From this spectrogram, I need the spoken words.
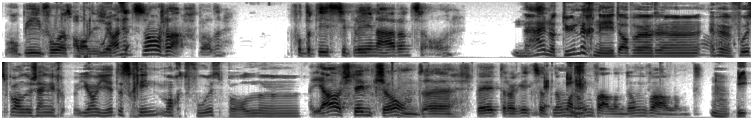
Wobei Fußball ist ja nicht so schlecht, oder? Von der Disziplin her und so, oder? Nein, natürlich nicht, aber äh, eben, Fußball ist eigentlich, ja, jedes Kind macht Fußball. Äh, Ja, stimmt schon. Und äh, später gibt es halt nur einen Unfall und Unfall. Und, Ich,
